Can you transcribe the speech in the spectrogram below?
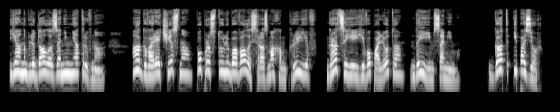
Я наблюдала за ним неотрывно. А, говоря честно, попросту любовалась размахом крыльев, грацией его полета, да и им самим. Гад и позер,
